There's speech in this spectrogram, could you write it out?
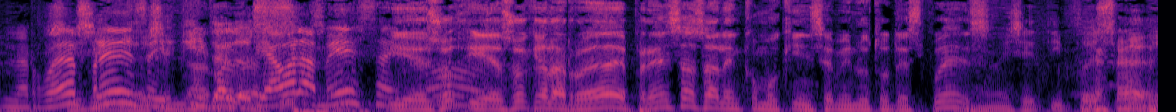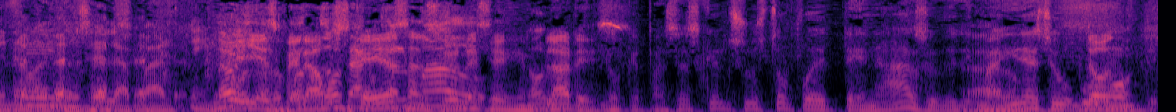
En la, rueda Sí, de prensa y, claro. golpeaba la mesa. Y Y, eso, todo. y eso que a la rueda de prensa salen como 15 minutos después. ese tipo es viene a mandarse la parte. No, y esperamos que haya sanciones No, lo, ejemplares. lo que pasa es que el susto fue tenaz. Imagínese, hubo- ¿Dónde?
